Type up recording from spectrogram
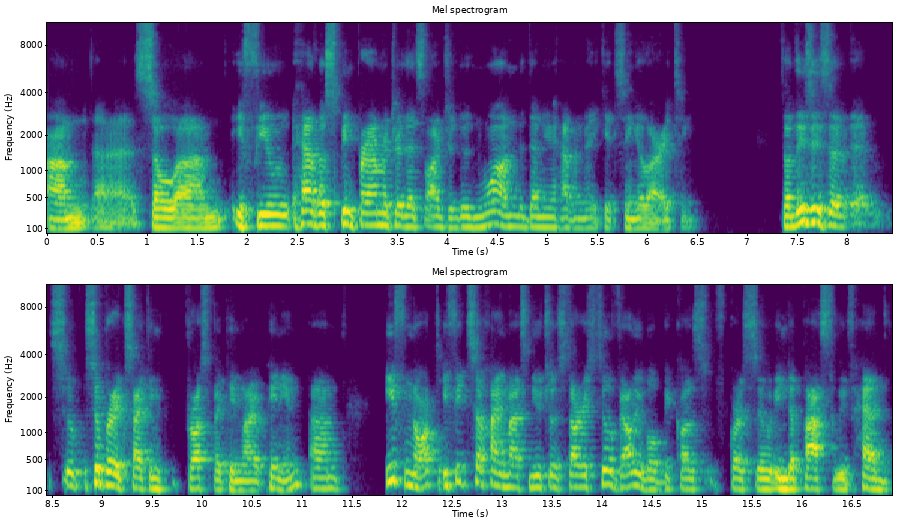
Um, uh, so um, if you have a spin parameter that's larger than one, then you have a naked singularity. So this is a, a su super exciting prospect, in my opinion. Um, if not, if it's a high mass neutron star, it's still valuable because, of course, so in the past we've had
